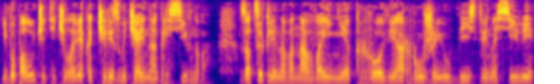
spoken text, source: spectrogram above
и вы получите человека чрезвычайно агрессивного, зацикленного на войне, крови, оружии, убийстве, насилии,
